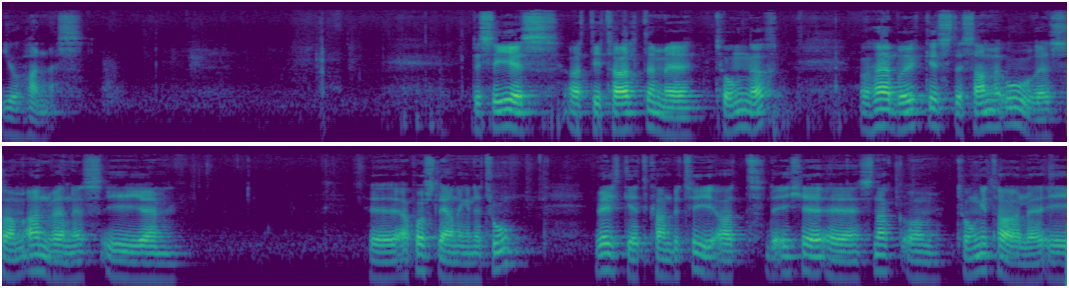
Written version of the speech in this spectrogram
Johannes. Det sies at de talte med tunger, og her brukes det samme ordet som anvendes i eh, Eh, apostelgjerningene 2, hvilket kan bety at det ikke er snakk om tungetale i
